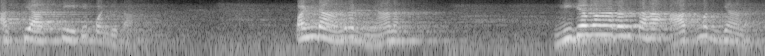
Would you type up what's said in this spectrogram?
ಅಸ್ತಿ ಅಸ್ತಿ ಇತಿ ಪಂಡಿತ. ಪಂಡ ಅಂದ್ರೆ ಜ್ಞಾನ. ನಿಜವಾದಂತಹ ಆತ್ಮಜ್ಞಾನ.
